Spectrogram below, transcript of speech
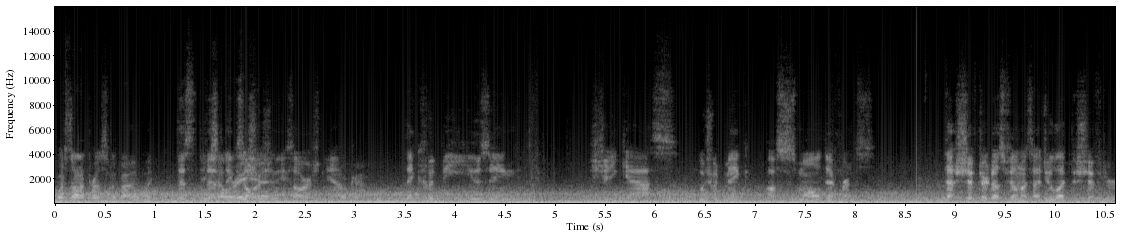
What's not impressive about it? Like This The the, the acceleration? acceleration, the acceleration, yeah. okay. They could be using shitty gas, which would make a small difference. That shifter does feel nice. I do like the shifter,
